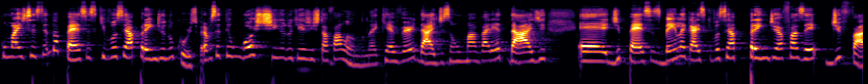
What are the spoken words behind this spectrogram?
com mais de 60 peças que você aprende no curso, para você ter um gostinho do que a gente está falando, né? Que é verdade, são uma variedade é, de peças bem legais que você aprende a fazer de fato.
